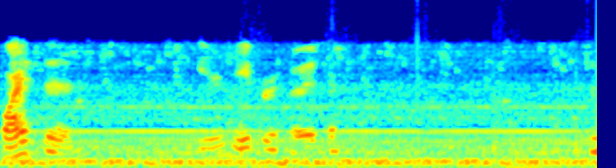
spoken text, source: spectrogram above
Quite the neighborhood. Hi.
